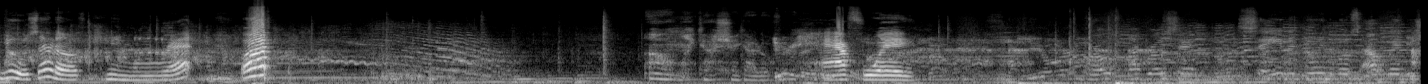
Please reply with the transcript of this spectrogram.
Yo, is that a fucking rat? Up. Oh my gosh, I got over halfway. Bro, my bro said saying and doing the most outlandish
